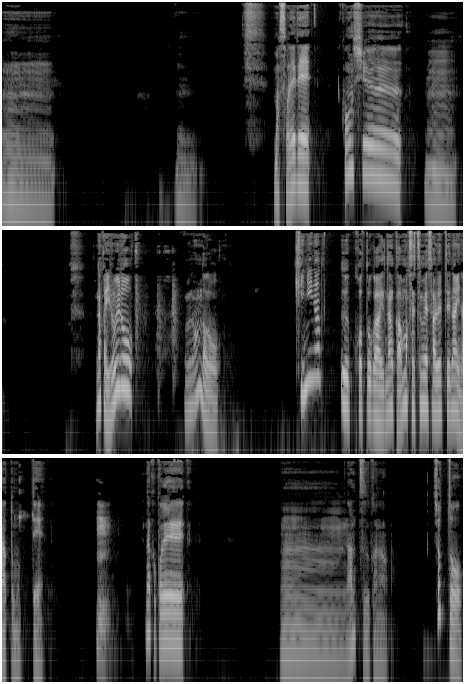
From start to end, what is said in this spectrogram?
うーん。うん。まあ、それで、今週、うん。なんかいろいろ、なんだろう。気になることがなんかあんま説明されてないなと思って。うん。なんかこれ、うーん、なんつうかな。ちょっと、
